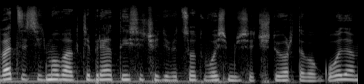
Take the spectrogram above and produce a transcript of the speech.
27 октября 1984 года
